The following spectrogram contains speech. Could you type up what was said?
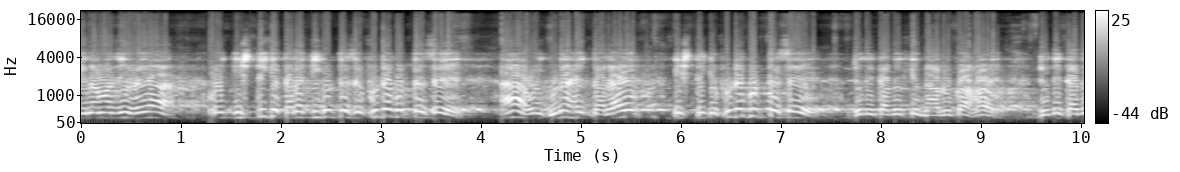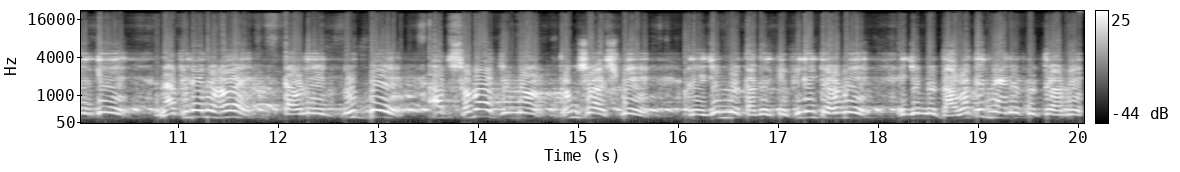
বেনামাজি হইয়া ওই কিস্তিকে তারা কি করতেছে? ফুটে করতেছে। হ্যাঁ ওই গুনাহের দ্বারায় কিস্তিকে ফুটে করতেছে। যদি তাদেরকে না রোকা হয়, যদি তাদেরকে না ফিরানো হয়, তাহলে ডুববে আর সবার জন্য ধ্বংস আসবে। এই জন্য তাদেরকে ফিরাইতে হবে, এই জন্য দাওয়াতের মেহনত করতে হবে।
